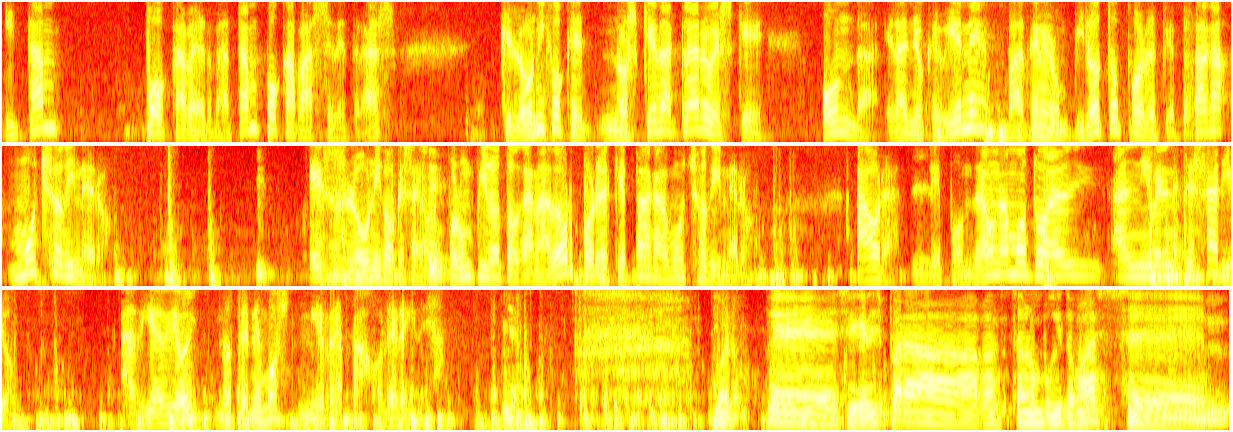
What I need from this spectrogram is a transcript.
y tan poca verdad, tan poca base detrás, que lo único que nos queda claro es que Honda el año que viene va a tener un piloto por el que paga mucho dinero. Eso es lo único que sabemos. Por un piloto ganador por el que paga mucho dinero. Ahora, ¿le pondrá una moto al, nivel necesario? A día de hoy no tenemos ni repajolera idea. Bueno, eh, si queréis para avanzar un poquito más, eh,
